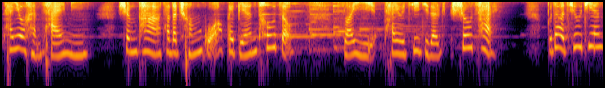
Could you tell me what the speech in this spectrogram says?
他又很财迷，生怕他的成果被别人偷走，所以他又积极的收菜。不到秋天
